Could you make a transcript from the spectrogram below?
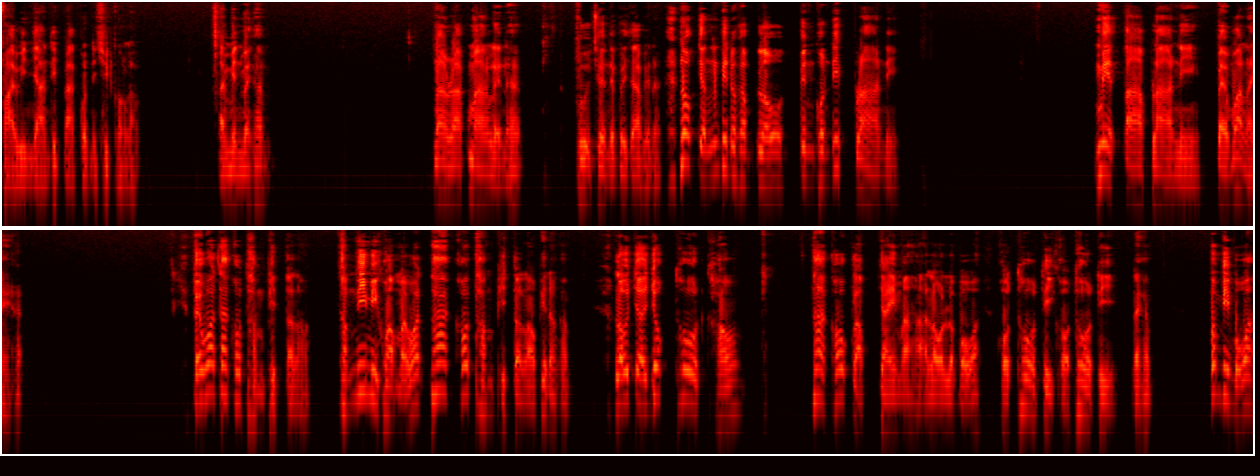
ฝ่ายวิญญาณที่ปรากฏในชีวิตของเราอามินไหมครับ น่ารักมากเลยนะครับผู้เชื่อในพระเจ้าเป็นนะนอกจากนั้นพี่น้องครับ เราเป็นคนที่ปราณีเมตตาปราณี แปลว่าอะไรฮะแปลว่าถ้าเขาทำผิดต่อเราคำนี้มีความหมายว่า ถ้าเขาทำผิดต่อเราพี่น้องครับ เราจะยกโทษเขา ถ้าเขากลับใจมาหาเราเราบอกว่า ขอโทษทีขอโทษทีนะครับมันมีบอกว่า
